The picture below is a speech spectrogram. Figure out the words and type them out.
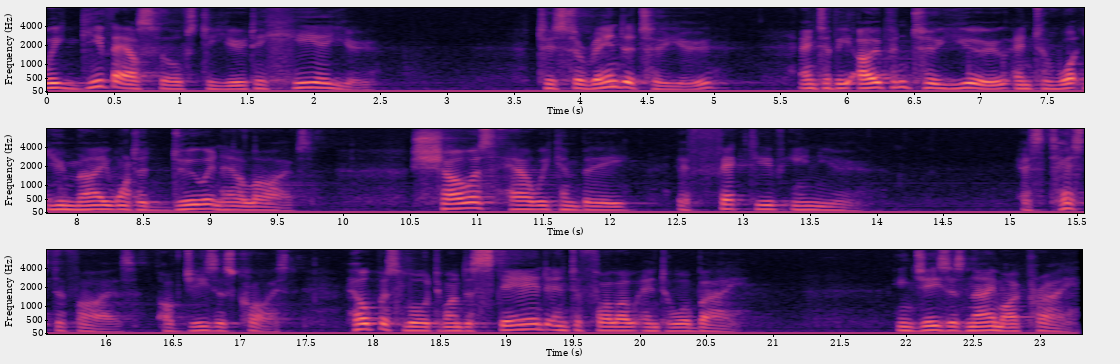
We give ourselves to you to hear you, to surrender to you, and to be open to you and to what you may want to do in our lives. Show us how we can be effective in you as testifiers of Jesus Christ Help us, Lord, to understand and to follow and to obey. In Jesus' name I pray.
